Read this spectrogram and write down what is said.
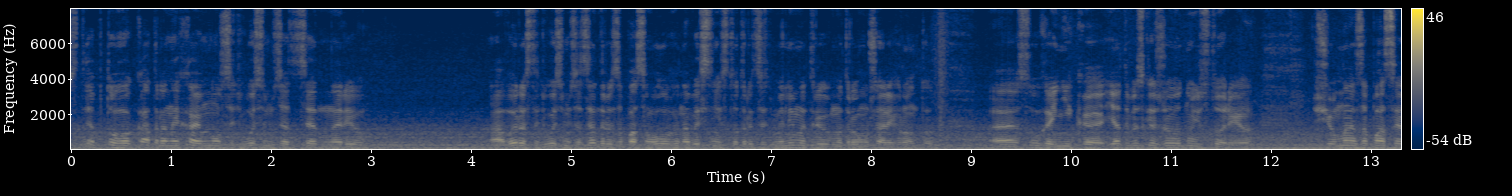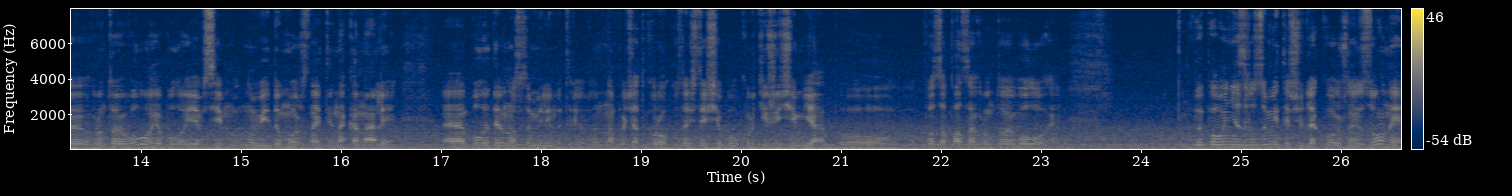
Степ того кадра нехай вносить 80 центнерів, а виростить 80 центнерів запасом вологи навесні 130 мм в метровому шарі ґрунту. Е, Слухай, Нік, е, я тобі скажу одну історію. Що в мене запаси ґрунтової вологи було, є всі ну, відео можеш знайти на каналі. е, Були 90 мм на початку року. Значить, ти ще був крутіший, ніж я по, по запасах ґрунтової вологи. Ви повинні зрозуміти, що для кожної зони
